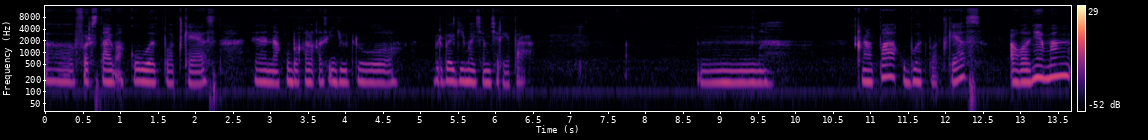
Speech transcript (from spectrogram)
uh, first time aku buat podcast dan aku bakal kasih judul berbagi macam cerita. Hmm, kenapa aku buat podcast? Awalnya emang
